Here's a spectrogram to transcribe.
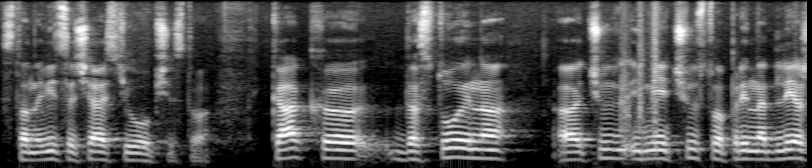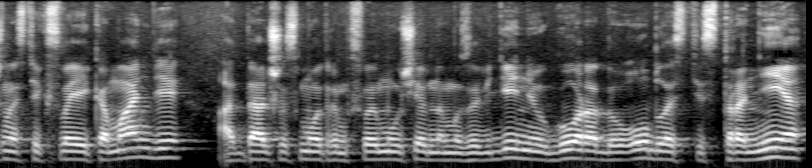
становиться частью общества. Как э, достойно э, иметь чувство принадлежности к своей команде, а дальше смотрим к своему учебному заведению, городу, области, стране,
